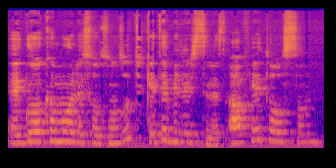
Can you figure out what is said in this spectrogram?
e, guacamole sosunuzu tüketebilirsiniz. Afiyet olsun.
